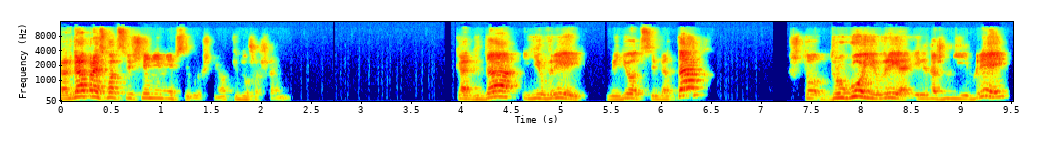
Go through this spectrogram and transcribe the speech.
Когда происходит священие имени Всевышнего, Кидуша Шем? Когда еврей ведет себя так, что другой еврей или даже не еврей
